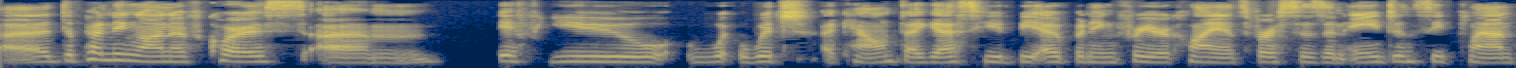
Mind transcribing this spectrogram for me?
uh, depending on, of course, um, if you which account I guess you'd be opening for your clients versus an agency plan.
